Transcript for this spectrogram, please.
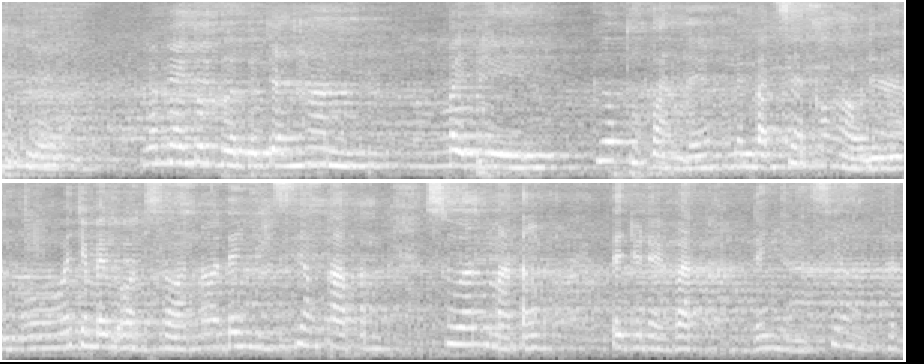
ทุกๆเดือนแล้วแม่ก็เคยไปจังหันไปเพลงเกือบทุกวันเลยเป็นบัตรแซนของเราเลยโอ้ว่าจะเป็นอ่อนสอนเนาะได้ยินเสียงพาเพิ่นสวดมาตั้ง แต่อยู่ในวัดได้ยินเสียงเพิ่น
